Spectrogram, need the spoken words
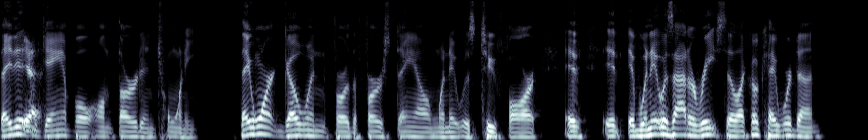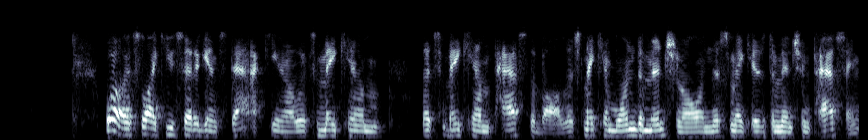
They didn't yeah. gamble on third and 20. They weren't going for the first down when it was too far. If, if, if when it was out of reach, they're like, okay, we're done. Well, it's like you said against Dak. You know, let's make him let's make him pass the ball. Let's make him one dimensional, and let's make his dimension passing,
